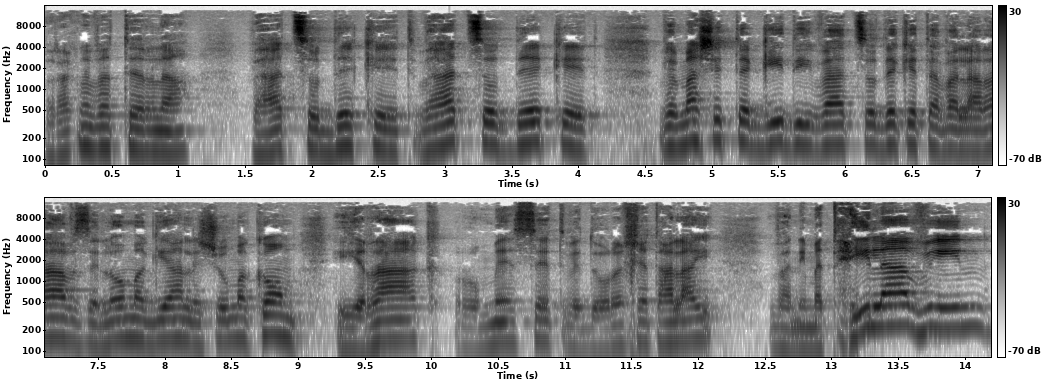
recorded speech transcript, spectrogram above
ורק מוותר לה, ואת צודקת, ואת צודקת, ומה שתגידי, ואת צודקת, אבל הרב, זה לא מגיע לשום מקום, היא רק רומסת ודורכת עליי, ואני מתחיל להבין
